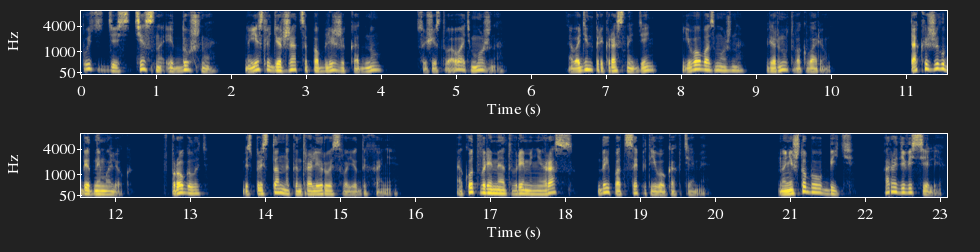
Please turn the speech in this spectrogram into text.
пусть здесь тесно и душно, но если держаться поближе к дну, существовать можно. А в один прекрасный день его, возможно, вернут в аквариум. Так и жил бедный малек. Впроголодь, беспрестанно контролируя свое дыхание. А кот время от времени раз, да и подцепит его когтями. Но не чтобы убить, а ради веселья.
